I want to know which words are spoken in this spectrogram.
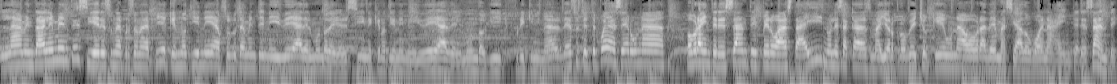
Lamentablemente, si eres una persona de pie que no tiene absolutamente ni idea del mundo del cine, que no tiene ni idea del mundo geek, freaky ni nada de eso, este te puede hacer una obra interesante, pero hasta ahí no le sacas mayor provecho que una obra demasiado buena e interesante.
